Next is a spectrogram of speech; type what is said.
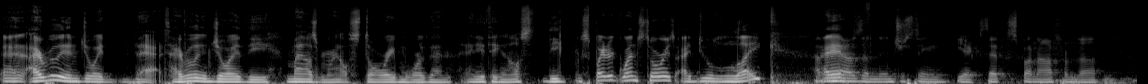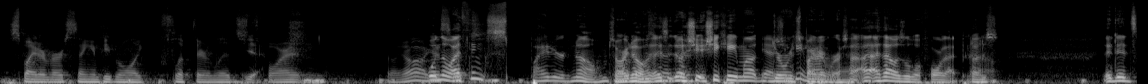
Yeah. And I really enjoyed that. I really enjoyed the Miles Morales story more than anything else. The Spider Gwen stories I do like. I I think have- that was an interesting yeah, because that spun off from the Spider Verse thing, and people like flip their lids Yeah. for it, and like, oh, I well, no, I think Spider. No, I'm sorry. Oh, no, it was it's- no, she she came out Yeah, during Spider Verse. I, I thought it was a little before that because. They did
